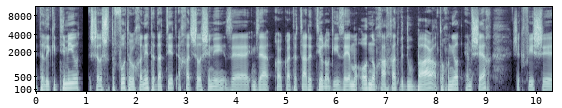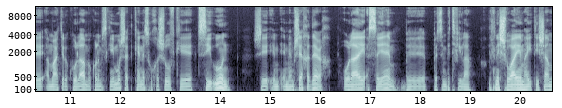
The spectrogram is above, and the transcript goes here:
את הלגיטימיות של השותפות הרוחנית הדתית אחד של השני, זה, אם זה את הצד התיאולוגי, זה יהיה מאוד נוכחת ודובר על תוכניות המשך, שכפי שאמרתי לכולם וכולם הסכימו שהכנס הוא חשוב כציון עם, עם המשך הדרך. אולי אסיים ב, בעצם בתפילה. לפני שבועיים הייתי שם,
